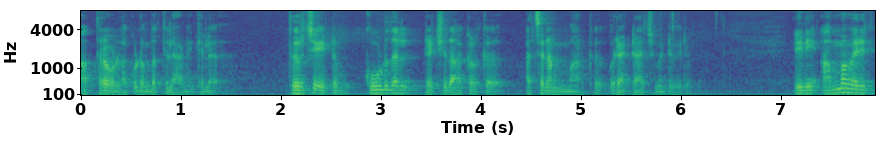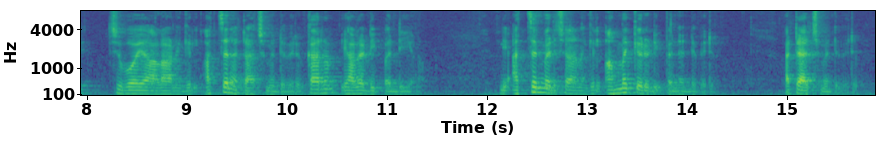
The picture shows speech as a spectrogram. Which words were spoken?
മാത്രമുള്ള കുടുംബത്തിലാണെങ്കിൽ തീർച്ചയായിട്ടും കൂടുതൽ രക്ഷിതാക്കൾക്ക് അച്ഛനമ്മമാർക്ക് ഒരു അറ്റാച്ച്മെന്റ് വരും. ഇനി അമ്മ മരിച്ചുപോയ ആളാണെങ്കിൽ അച്ഛൻ അറ്റാച്ച്മെന്റ് വരും. കാരണം ഇയാളെ ഡിപ്പെൻഡ് ചെയ്യണം. ഇനി അച്ഛൻ മരിച്ചാണെങ്കിൽ അമ്മയ്ക്കൊരു ഡിപ്പെൻഡന്റ് വരും. അറ്റാച്ച്മെന്റ് വരും.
